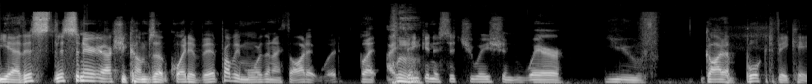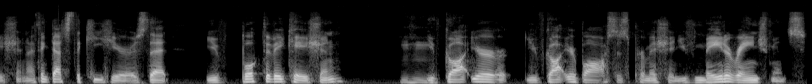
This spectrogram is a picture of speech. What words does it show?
Yeah, this this scenario actually comes up quite a bit, probably more than I thought it would. But I Huh. think in a situation where you've got a booked vacation, I think that's the key here is that you've booked the vacation, Mhm. you've got your you've got your boss's permission, you've made arrangements,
